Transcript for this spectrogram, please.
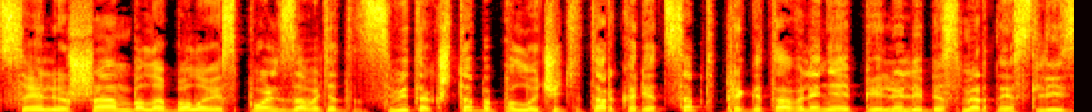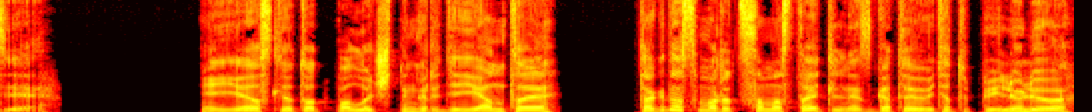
Целью Шамбала было использовать этот свиток, чтобы получить от Арка рецепт приготовления пилюли бессмертной слизи. Если тот получит ингредиенты, тогда сможет самостоятельно изготовить эту пилюлю.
